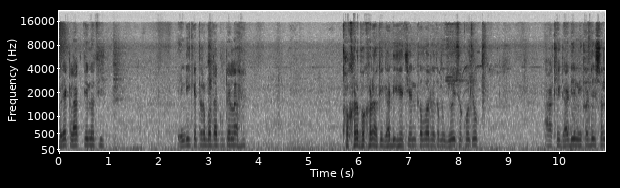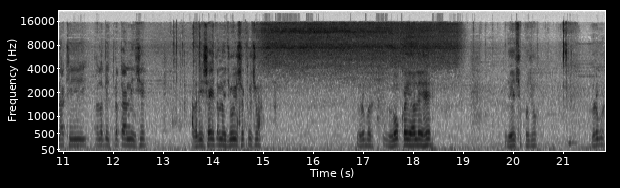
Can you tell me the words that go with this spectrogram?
બ્રેક લાગતી નથી. ઇન્ડિકેટર બધા તૂટેલા છે. ખખડ ફખડ આખી ગાડી છે ચેન કવર તમે જોઈ શકો છો. આખી ગાડીની કન્ડિશન આખી અલગ જ પ્રકારની છે. હરીસાઈ તમે જોઈ શકો છો. બરાબર? લોકય હાલે છે. જોઈ શકો છો. બરાબર?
